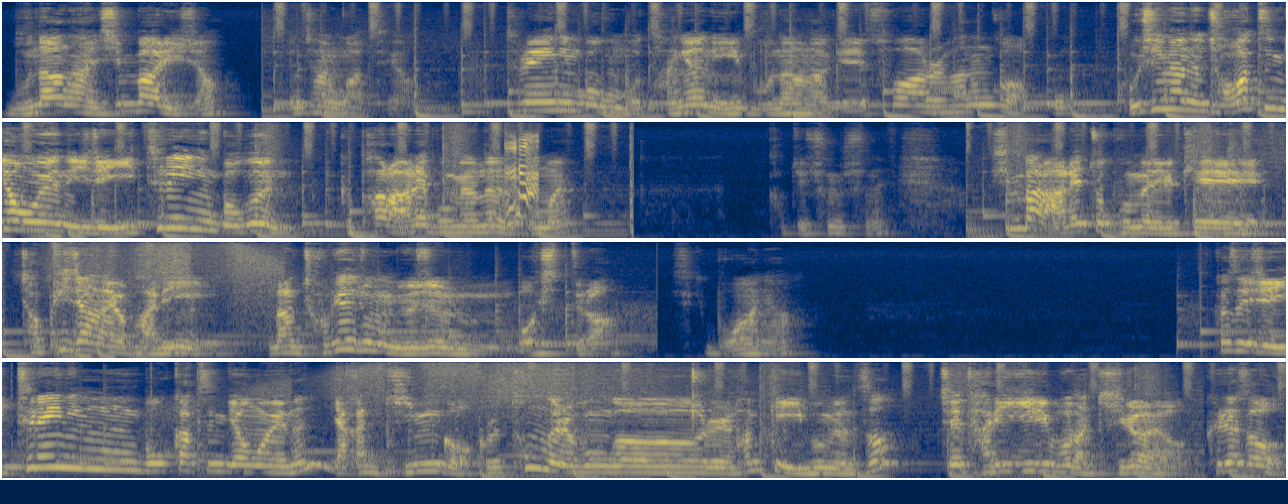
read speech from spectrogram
무난한 신발이죠. 괜찮은 것 같아요. 트레이닝복은 뭐 당연히 무난하게 소화를 하는 것 같고 보시면은 저 같은 경우에는 이제 이 트레이닝복은 그 팔 아래 보면은 정말 갑자기 춤을 추네 신발 아래쪽 보면 이렇게 접히잖아요 발이 난 저게 좀 요즘 멋있더라 뭐하냐 그래서 이제 이 트레이닝복 같은 경우에는 약간 긴 거, 그리고 통 넓은 거를 함께 입으면서 제 다리 길이보다 길어요. 그래서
